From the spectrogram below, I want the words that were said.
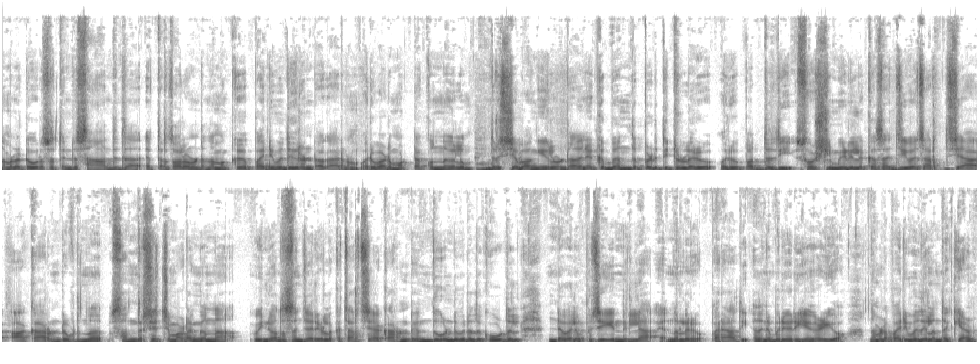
നമ്മുടെ ടൂറിസത്തിന്റെ സാധ്യത എത്രത്തോളം ഉണ്ട് നമുക്ക് പരിമിതികളുണ്ടോ? കാരണം ഒരുപാട് മുട്ടക്കുന്നുകളും ദൃശ്യഭംഗികളുണ്ട്. അതിനൊക്കെ ബന്ധപ്പെടുത്തിയിട്ടുള്ള ഒരു ഒരു പദ്ധതി സോഷ്യൽ മീഡിയയിലൊക്കെ സജീവ ചർച്ച ആക്കാറുണ്ട്. ഇവിടുന്ന് സന്ദർശിച്ച് മടങ്ങുന്ന വിനോദസഞ്ചാരികളൊക്കെ ചർച്ചയാക്കാറുണ്ട്. എന്തുകൊണ്ട് ഇവരത് കൂടുതൽ ഡെവലപ്പ് ചെയ്യുന്നില്ല എന്നുള്ളൊരു പരാതി. അതിനെ പരിഹരിക്കാൻ കഴിയുമോ നമ്മുടെ പരിമിതികൾ എന്തൊക്കെയാണ്?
